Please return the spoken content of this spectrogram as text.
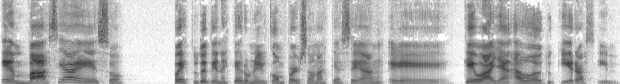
en base a eso, pues tú te tienes que reunir con personas que sean, eh, que vayan a donde tú quieras ir.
